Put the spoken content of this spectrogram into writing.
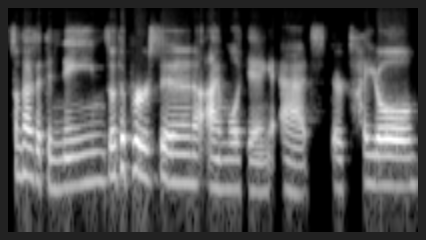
sometimes at the names of the person. I'm looking at their title,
